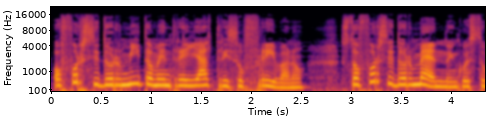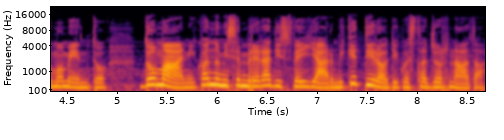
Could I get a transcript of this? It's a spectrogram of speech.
Ho forse dormito mentre gli altri soffrivano. Sto forse dormendo in questo momento. Domani, quando mi sembrerà di svegliarmi, che dirò di questa giornata?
